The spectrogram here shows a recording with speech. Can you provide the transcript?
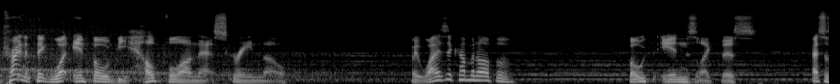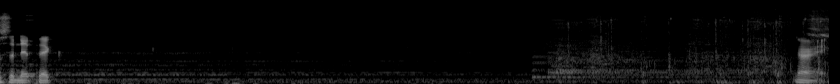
I'm trying to think what info would be helpful on that screen, though. Wait, why is it coming off of both ends like this? That's just a nitpick. Alright.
